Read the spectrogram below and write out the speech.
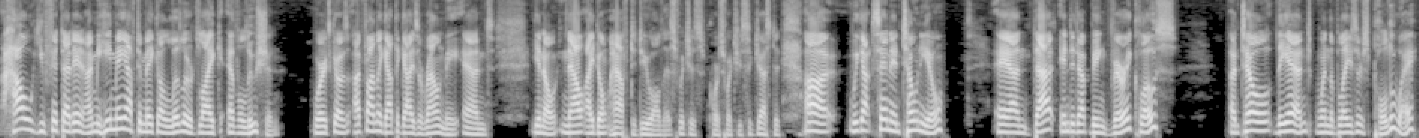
how you fit that in? I mean, he may have to make a Lillard like evolution where it goes, I finally got the guys around me, and, you know, now I don't have to do all this, which is, of course, what you suggested. Uh, we got San Antonio and that ended up being very close until the end when the Blazers pulled away.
